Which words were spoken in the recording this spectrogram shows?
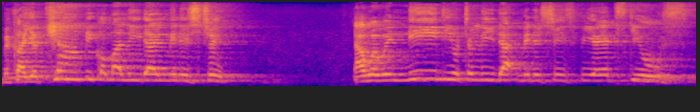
Because you can't become a leader in ministry. And when we need you to lead that ministry, it's for your excuse.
